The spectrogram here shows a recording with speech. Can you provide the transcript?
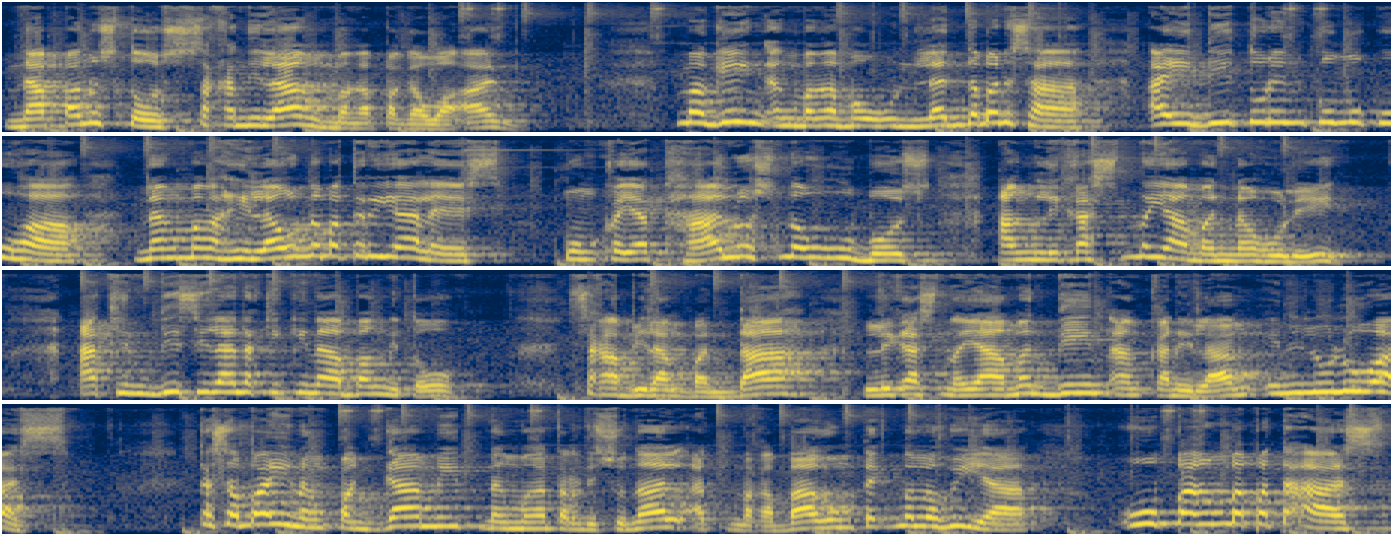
na panustos sa kanilang mga pagawaan. Maging ang mga mauunlad na bansa ay dito rin kumukuha ng mga hilaw na materyales kung kaya't halos nauubos ang likas na yaman na huli at hindi sila nakikinabang nito. Sa kabilang banda, likas na yaman din ang kanilang iniluluwas. Kasabay ng paggamit ng mga tradisyonal at makabagong teknolohiya upang mapataas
